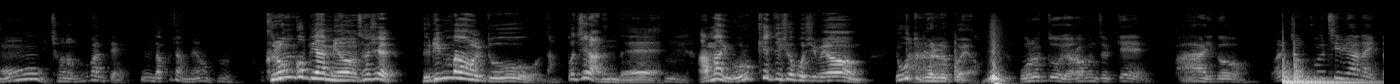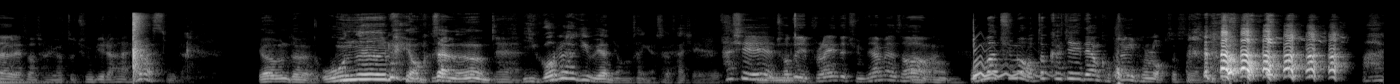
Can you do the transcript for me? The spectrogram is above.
오 2,000원 후반대. 음, 나쁘지 않네요. 음. 그런 거 비하면 사실 느린 마을도 나쁘진 않은데 음. 아마 요렇게 드셔보시면 요것도 아. 별로일 거예요. 오늘 또 여러분들께 아 이거 완전 꿀팁이 하나 있다 그래서 저희가 또 준비를 하나 해봤습니다. 여러분들 오늘의 영상은 네. 이거를 하기 위한 영상이었어요 사실. 사실 음. 저도 이 블라인드 준비하면서 어, 어. 못 맞추면 어떡하지에 대한 걱정이 별로 없었어요. 아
